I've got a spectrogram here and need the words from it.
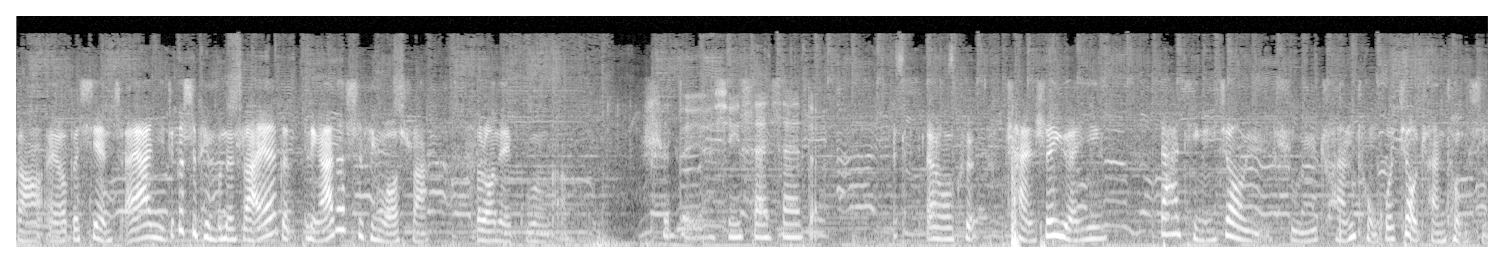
讲，还要被限制。哎呀，你这个视频不能刷，哎呀，搿另外的视频我要刷，不老难过嘛。是的呀，心塞塞的。哎，我看产生原因，家庭教育属于传统或较传统型，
